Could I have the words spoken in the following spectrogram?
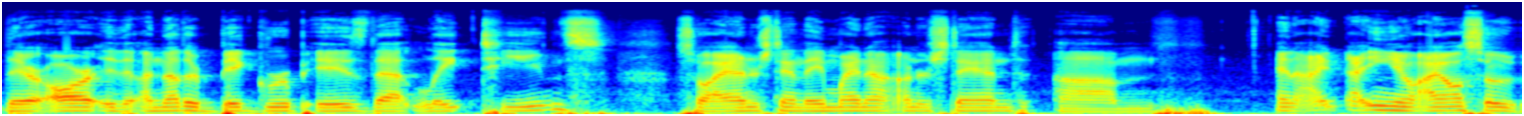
there are another big group is that late teens. So I understand they might not understand. Um, and I, I, you know, I also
